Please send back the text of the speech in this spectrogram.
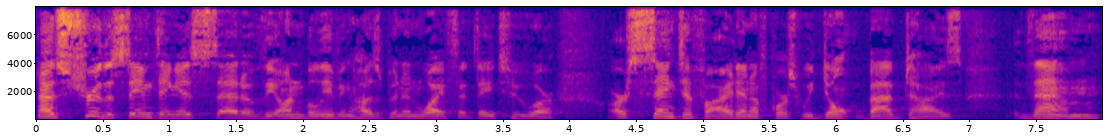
Now, it's true, the same thing is said of the unbelieving husband and wife, that they too are, are sanctified, and of course, we don't baptize them,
